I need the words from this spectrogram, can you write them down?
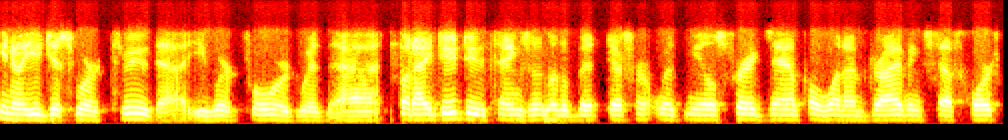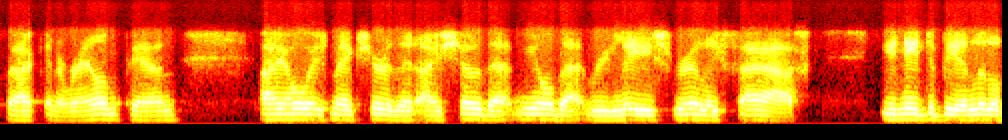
you know, you just work through that. You work forward with that. But I do do things a little bit different with mules. For example, when I'm driving stuff horseback in a round pen, I always make sure that I show that mule that release really fast. You need to be a little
